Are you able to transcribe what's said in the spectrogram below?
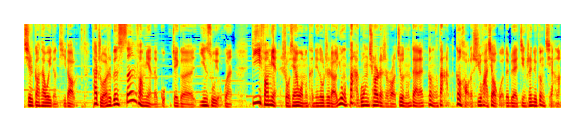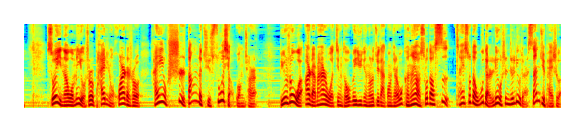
其实刚才我已经提到了，它主要是跟三方面的过这个因素有关。第一方面，首先我们肯定都知道，用大光圈的时候就能带来更大的、更好的虚化效果，对不对？景深就更浅了。所以呢，我们有时候拍这种花的时候，还要适当的去缩小光圈。比如说我二点八是我镜头微距镜头的最大光圈，我可能要缩到四，哎，缩到五点六甚至六点三去拍摄。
